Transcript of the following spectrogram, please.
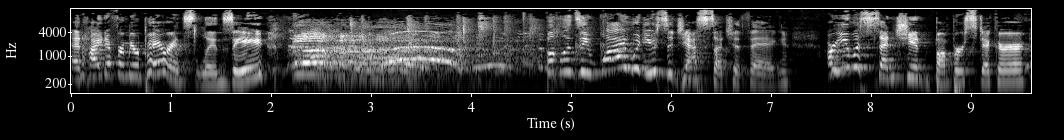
and hide it from your parents, Lindsay. But Lindsay, why would you suggest such a thing? Are you a sentient bumper sticker?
